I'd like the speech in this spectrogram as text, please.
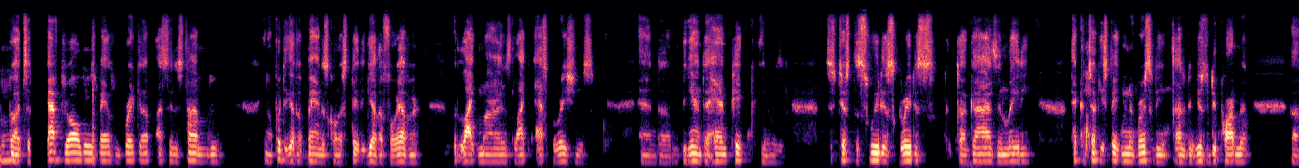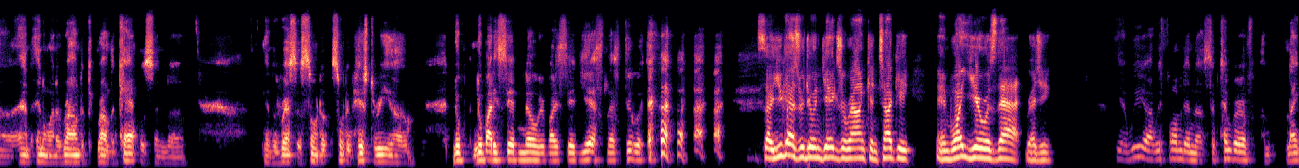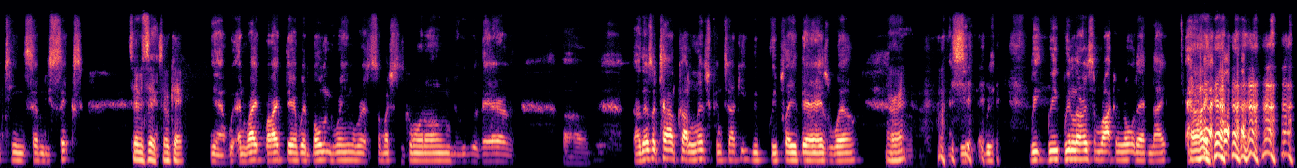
Mhm. But after all those bands were breaking up, I said it's time to, you know, put together a band that's going to stay together forever. with like minds, like aspirations, and uh, began to handpick, you know, just, just the sweetest, greatest uh, guys and lady at Kentucky State University out of the music department uh, and anyone around the, around the campus. And uh, you know, the rest is sort of sort of history. Uh, no, nobody said no. Everybody said yes. Let's do it. so you guys were doing gigs around Kentucky, and what year was that, Reggie? Yeah, we uh, we formed in uh, September of 1976. Um, 76. Okay. Yeah, and right right there with Bowling Green, where so much is going on, we were there. Uh, there's a town called Lynch, Kentucky. We, we played there as well. All right. we, we, we, we, learned some rock and roll that night. oh, yeah.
